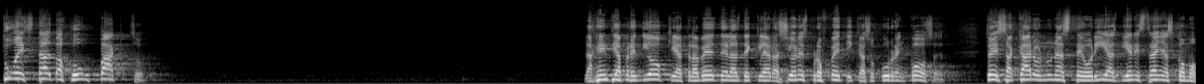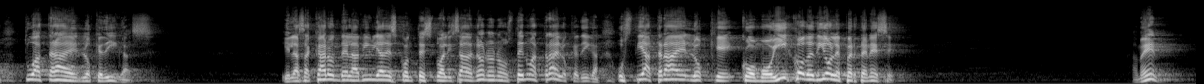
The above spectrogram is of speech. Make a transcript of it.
Tú estás bajo un pacto. La gente aprendió que a través de las declaraciones proféticas ocurren cosas. Entonces sacaron unas teorías bien extrañas como tú atraes lo que digas. Y la sacaron de la Biblia descontextualizada. No, no, no, usted no atrae lo que diga. Usted atrae lo que como hijo de Dios le pertenece. Amén.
